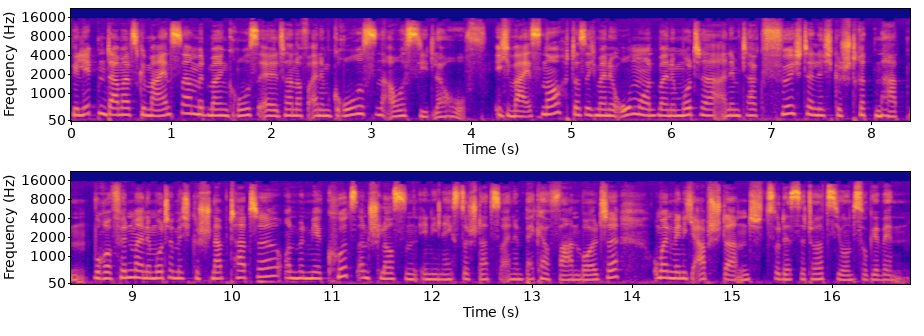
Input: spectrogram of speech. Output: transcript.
Wir lebten damals gemeinsam mit meinen Großeltern auf einem großen Aussiedlerhof. Ich weiß noch, dass sich meine Oma und meine Mutter an dem Tag fürchterlich gestritten hatten, woraufhin meine Mutter mich geschnappt hatte und mit mir kurz entschlossen in die nächste Stadt zu einem Bäcker fahren wollte, um ein wenig Abstand zu der Situation zu gewinnen.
